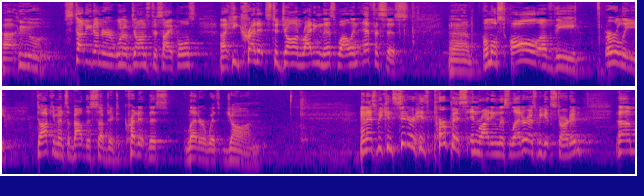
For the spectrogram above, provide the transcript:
uh, who studied under one of John's disciples, uh, he credits to John writing this while in Ephesus. Uh, almost all of the early documents about this subject credit this letter with John. And as we consider his purpose in writing this letter, as we get started, um,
